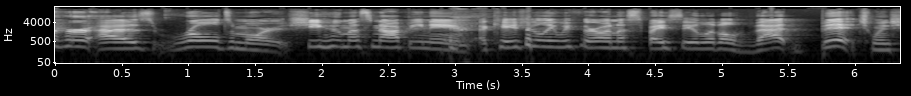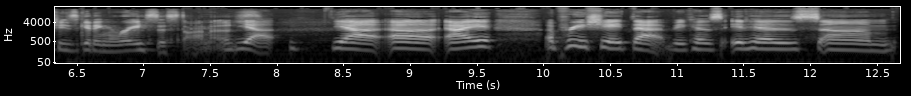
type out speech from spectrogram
to her as Voldemort, she who must not be named. Occasionally we throw in a spicy little that bitch when she's getting racist on us. Yeah. Yeah. Uh, I appreciate that because it has, um,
